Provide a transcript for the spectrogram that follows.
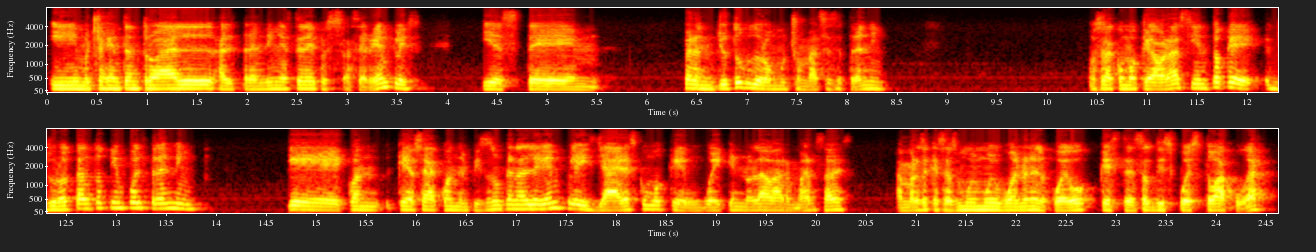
Y mucha gente entró al, al trending este de pues hacer gameplays. Y este, pero en YouTube duró mucho más ese trending. O sea, como que ahora siento que duró tanto tiempo el trending que, cuando, que, o sea, cuando empiezas un canal de gameplays ya eres como que un güey que no la va a armar, ¿sabes? A menos de que seas muy, muy bueno en el juego, que estés dispuesto a jugar.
